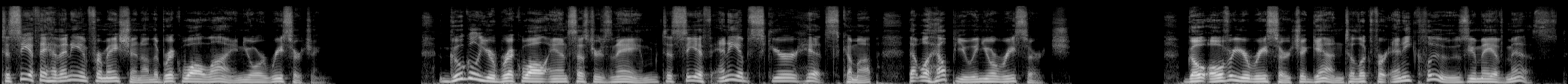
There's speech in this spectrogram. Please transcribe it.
to see if they have any information on the brick wall line you're researching. Google your brick wall ancestor's name to see if any obscure hits come up that will help you in your research. Go over your research again to look for any clues you may have missed.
